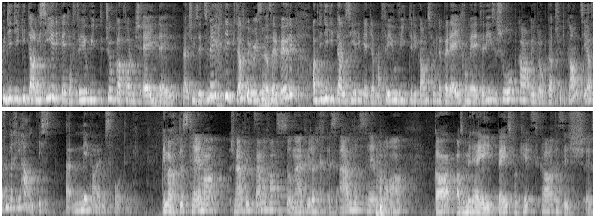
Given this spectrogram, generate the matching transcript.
weil die Digitalisierung geht ja viel weiter. Die Schulplattform ist ein Teil. Das ist uns jetzt wichtig, da wir wissen das Bildung. Aber die Digitalisierung geht ja noch viel weiter in ganz vielen Bereichen. Und wir haben jetzt einen riesen Schub gehabt. Und ich glaube, gerade für die ganze öffentliche Hand ist es eine mega Herausforderung. Ich möchte das Thema schnell ein bisschen zusammenfassen und dann vielleicht ein ähnliches Thema noch angehen. Also wir haben Base for Kids gehabt, das war ein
